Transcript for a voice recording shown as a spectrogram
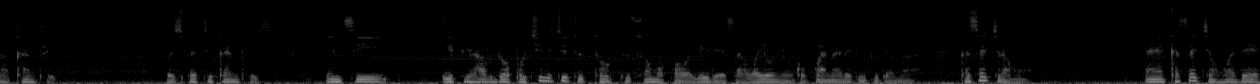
our countries, respective countries. And see, if you have the opportunity to talk to some of our leaders, I why you go for another baby them, Kasachra. And Kasachra, what there,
